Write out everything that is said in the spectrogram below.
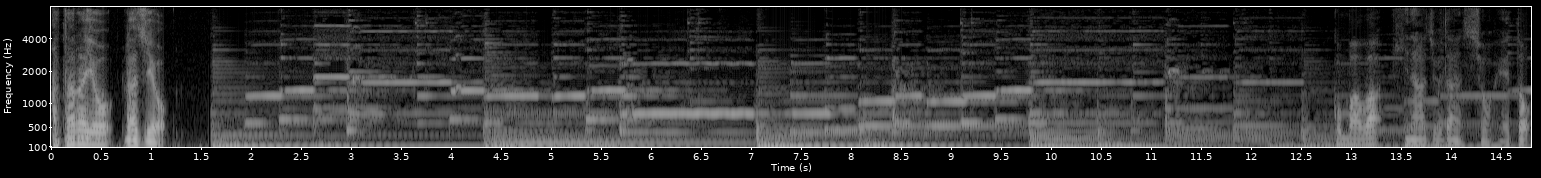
あたらよラジオ。こんばんは、ひなじゅう男子翔平と、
